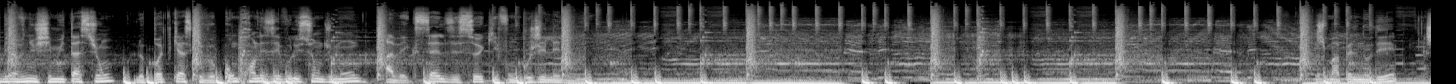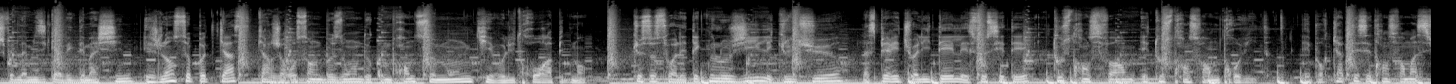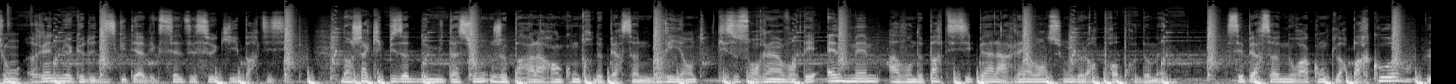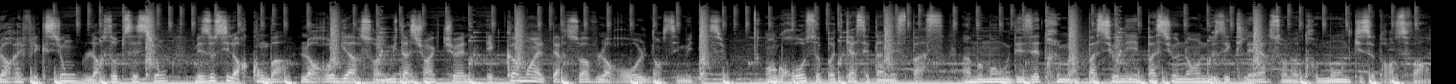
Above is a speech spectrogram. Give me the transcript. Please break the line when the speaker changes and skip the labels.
Bienvenue chez Mutation, le podcast qui veut comprendre les évolutions du monde avec celles et ceux qui font bouger les lignes. Je m'appelle Nodé, je fais de la musique avec des machines et je lance ce podcast car je ressens le besoin de comprendre ce monde qui évolue trop rapidement. Que ce soit les technologies, les cultures, la spiritualité, les sociétés, tout se transforme et tout se transforme trop vite. Et pour capter ces transformations, rien de mieux que de discuter avec celles et ceux qui y participent. Dans chaque épisode de Mutation, je pars à la rencontre de personnes brillantes qui se sont réinventées elles-mêmes avant de participer à la réinvention de leur propre domaine. Ces personnes nous racontent leur parcours, leurs réflexions, leurs obsessions, mais aussi leurs combats, leur regard sur les mutations actuelles et comment elles perçoivent leur rôle dans ces mutations. En gros, ce podcast est un espace, un moment où des êtres humains passionnés et passionnants nous éclairent sur notre monde qui se transforme.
